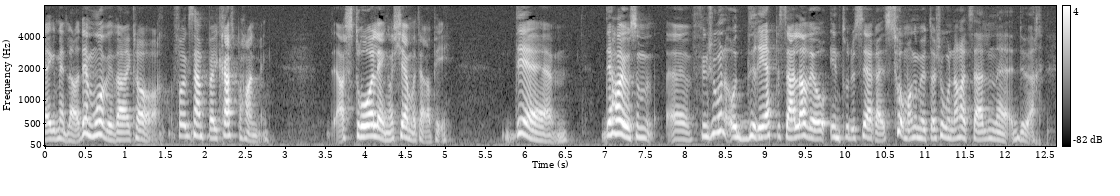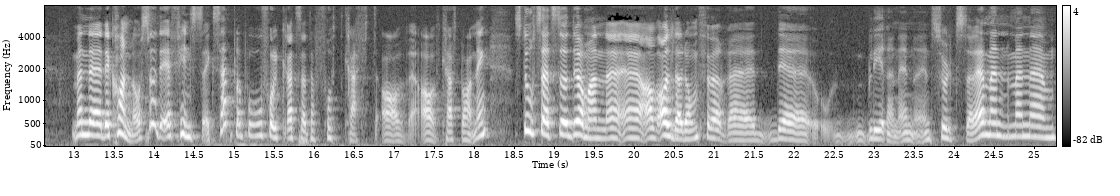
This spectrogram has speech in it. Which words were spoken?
legemidler. Det må vi være klar over. F.eks. kreftbehandling. Stråling og kjemoterapi. Det, det har jo som uh, funksjon å drepe celler ved å introdusere så mange mutasjoner at cellene dør. Men det, det kan også, det fins eksempler på hvor folk rett og slett har fått kreft av, av kreftbehandling. Stort sett så dør man uh, av alderdom før det blir en, en, en svulst av det. Men, men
